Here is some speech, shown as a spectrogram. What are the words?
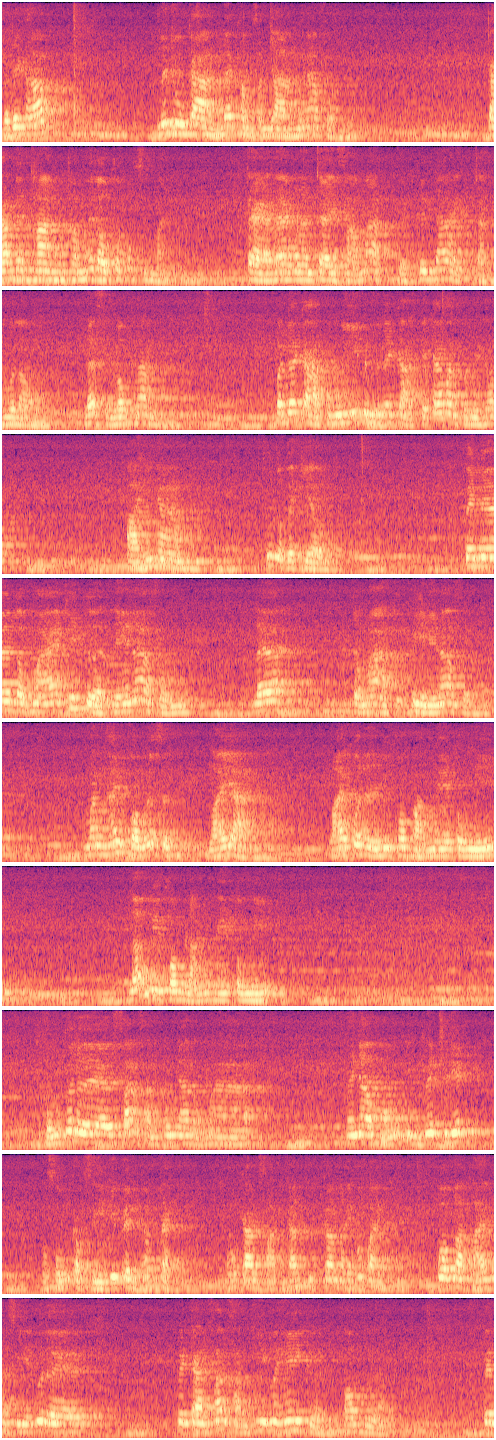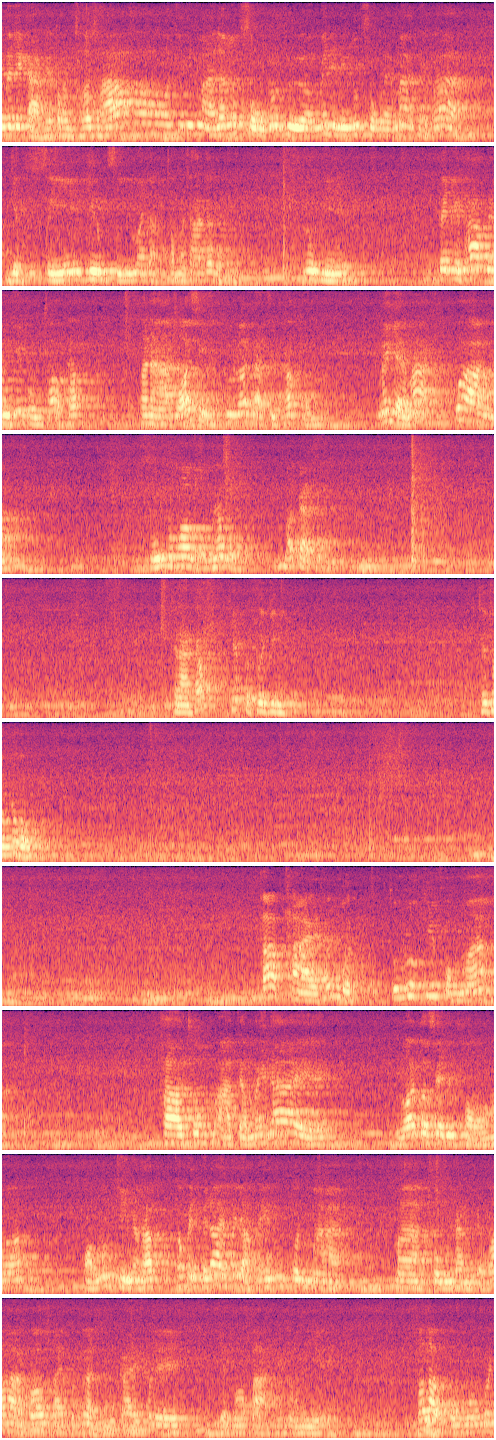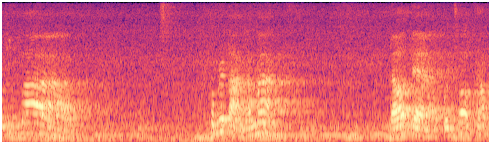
สวัสดีครับ ฤดูกาลและคำสัญญาเมื่อหน้าฝน การเดินทางทำให้เราพบพบสิ่งใหม่ แต่แรงบันดาลใจสามารถเกิดขึ้นได้จากตัวเรา และสิ่งรอบข้าง บรรยากาศตรงนี้เป็นบรรยากาศใกล้ๆบ้านผมเลยครับ ป่าหินงามทุ่งดอกกระเจียว เป็นดอกไม้ที่เกิดในหน้าฝน และจะมาทุกปีในหน้าฝน มันให้ความรู้สึกหลายอย่าง หลายคนอาจจะมีความหวังในตรงนี้ และมีความหลังในตรงนี้ ผมก็เลยสร้างสรรค์ผลงานออกมา ในแนวของอินเวสชิลิสผสมกับสีที่เป็นอัพแตกของการสัดการติดการอะไรเข้าไป ความหลากหลายของสีก็เลยเป็นการสร้างสรรค์ที่ไม่ให้เกิดความเบื่อ เป็นบรรยากาศในตอนเช้าๆที่ขึ้นมาแล้วลูกทรงก็คือไม่ได้มีลูกทรงอะไรมาก แต่ว่าหยิบสียืมสีมาจากธรรมชาติครับผมรูปนี้ เป็นอีกภาพหนึ่งที่ผมชอบครับ ขนาด140คูณ180ครับผม ไม่ใหญ่มาก กว้างสูงพอผมครับผม180ขนาดครับเทียบกับตัวจริงเชิญชมครับผมภาพถ่ายทั้งหมดทุกรูปที่ผมมาพาชมอาจจะไม่ได้ร้อยเปอร์เซ็นต์ของ ของรูปจริงนะครับ ก็เป็นไปได้ก็อยากให้ทุกคนมามาชมกันแต่ว่าก็หลายคนก็อาจจะอยู่ไกลก็เลยเก็บมาฝากในตรงนี้สำหรับผมผมก็คิดว่าก็ไม่ต่างกันมาก แล้วแต่คนชอบครับ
